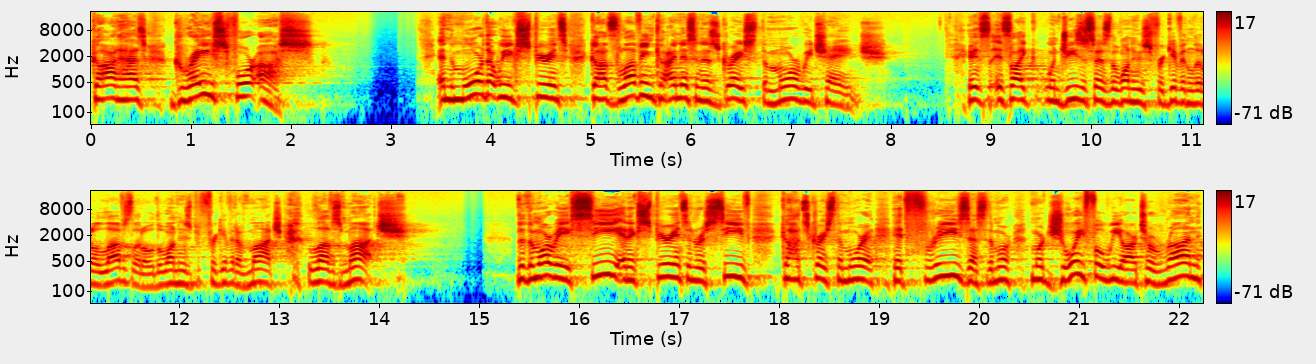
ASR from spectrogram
God has grace for us. And the more that we experience God's loving kindness and His grace, the more we change. It's, it's like when Jesus says, The one who's forgiven little loves little, the one who's forgiven of much loves much. The, the more we see and experience and receive God's grace, the more it, it frees us, the more, more joyful we are to run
